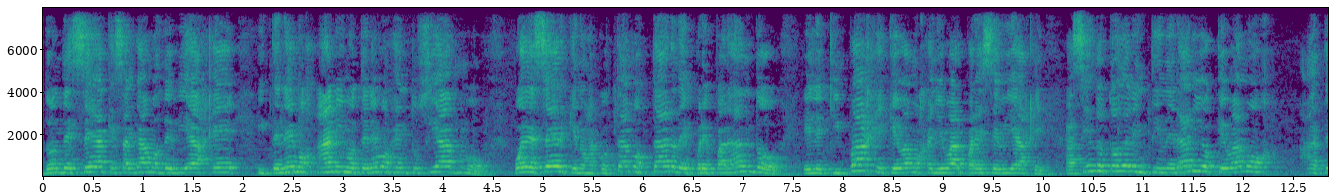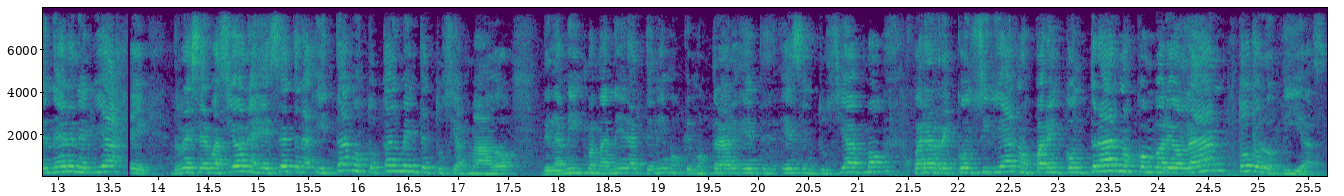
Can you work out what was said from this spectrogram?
donde sea que salgamos de viaje y tenemos ánimo, tenemos entusiasmo. Puede ser que nos acostamos tarde preparando el equipaje que vamos a llevar para ese viaje, haciendo todo el itinerario que vamos a tener en el viaje, reservaciones, etcétera, y estamos totalmente entusiasmados. De la misma manera tenemos que mostrar ese entusiasmo para reconciliarnos, para encontrarnos con Boreolán todos los días.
